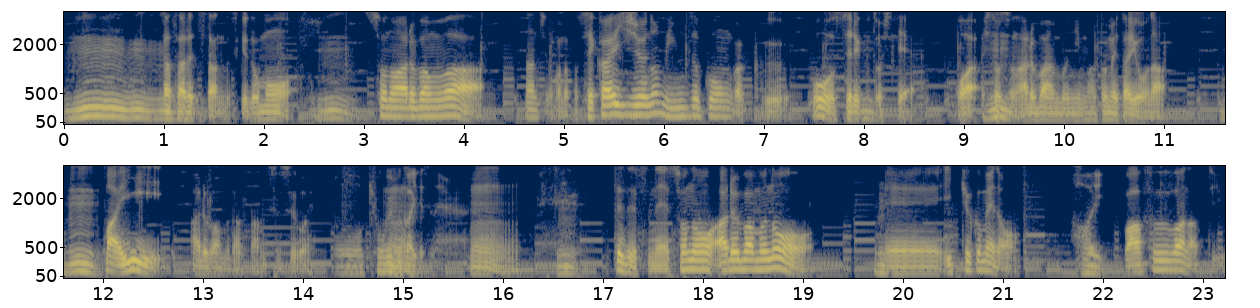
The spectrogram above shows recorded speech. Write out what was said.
うんうん。聴かされてたんですけども、うん。そのアルバムは、なんていうのかな、世界中の民族音楽をセレクトして、わ一つのアルバムにまとめたような、うん。まあいいアルバムだったんですよ、すごい。おー興味深いですね。うん、うん。でですね、そのアルバムの、うんえ1曲目のはい。和風ワナっていう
